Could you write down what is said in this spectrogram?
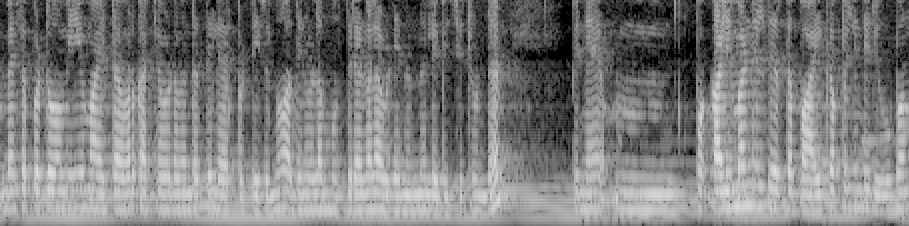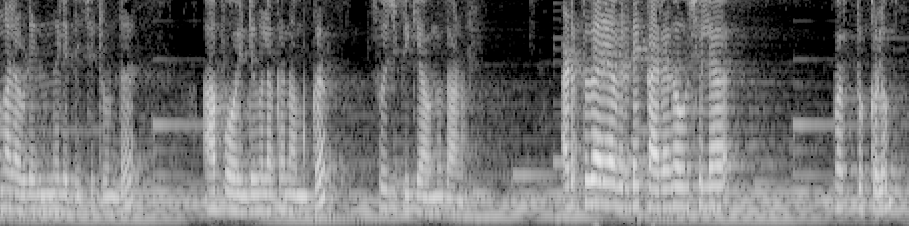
മെസപ്പട്ടോമിയുമായിട്ട് അവർ കച്ചവട ബന്ധത്തിൽ ഏർപ്പെട്ടിരുന്നു. അതിനുള്ള മുദ്രകൾ അവിടെ നിന്ന് ലഭിച്ചിട്ടുണ്ട്. പിന്നെ കളിമണ്ണിൽ തീർത്ത പായ്ക്കപ്പലിന്റെ രൂപങ്ങൾ അവിടെ നിന്ന് ലഭിച്ചിട്ടുണ്ട്. ആ പോയിന്റുകളൊക്കെ നമുക്ക് സൂചിപ്പിക്കാവുന്നതാണ്. അടുത്തതായി അവരുടെ കരകൗശല വസ്തുക്കളും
